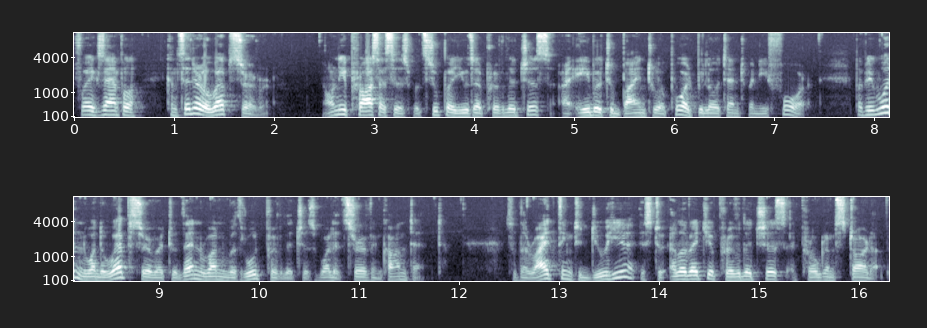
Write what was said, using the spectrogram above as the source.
For example, consider a web server. Only processes with super user privileges are able to bind to a port below 1024, but we wouldn't want a web server to then run with root privileges while it's serving content. So the right thing to do here is to elevate your privileges at program startup,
